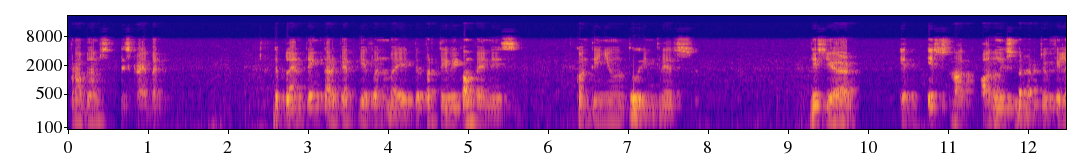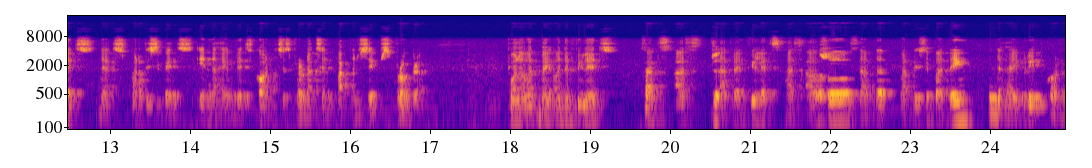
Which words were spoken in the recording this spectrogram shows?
problems described, the planting target given by the Pertiwi companies continue to increase. This year, it is not only Sumberharjo village that participates in the hybrid corn production partnerships program, followed by other villages such as Latran Village has also started participating in the hybrid corn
